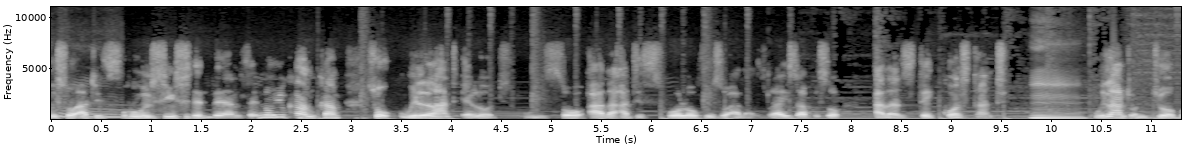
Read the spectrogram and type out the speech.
We saw artists who will see you seated there and say, "No, you come, come." So we learned a lot. We saw other artists fall off. We saw others rise up. We saw others stay constant. Mm. We learned on job,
